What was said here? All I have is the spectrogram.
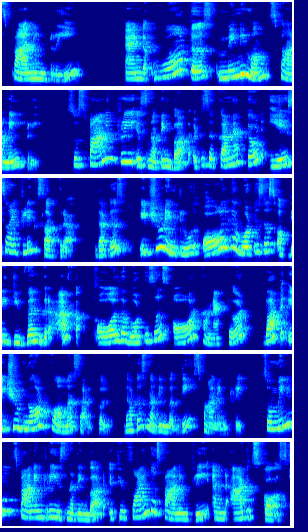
spanning tree and what is minimum spanning tree? So spanning tree is nothing but it is a connected acyclic subgraph. That is, it should include all the vertices of the given graph. All the vertices are connected, but it should not form a cycle. That is nothing but the spanning tree. So minimum spanning tree is nothing but if you find a spanning tree and add its cost,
